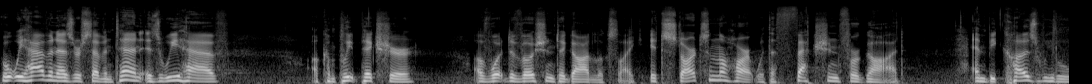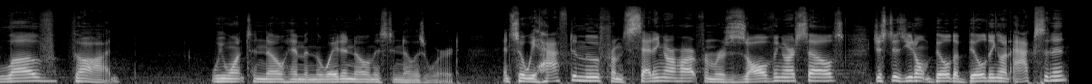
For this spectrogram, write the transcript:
What we have in Ezra 7.10 is we have a complete picture of what devotion to God looks like. It starts in the heart with affection for God. And because we love God, we want to know Him, and the way to know Him is to know His Word. And so we have to move from setting our heart, from resolving ourselves, just as you don't build a building on accident,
